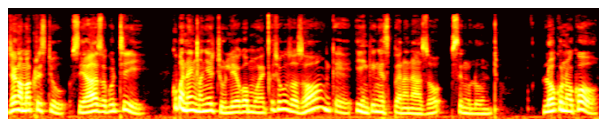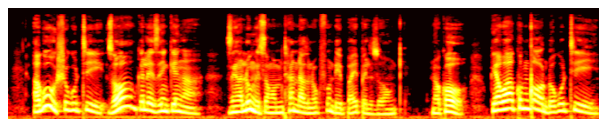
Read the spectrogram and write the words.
njengamaKristu siyazi ukuthi kuba nengxenye ejuliye komoya cishe kuzo zonke izinkinga esibhekana nazo singuluntu. Lokho nokho akusho ukuthi zonke lezi inkinga zingalungiswa ngomthandazo nokufunda iBhayibheli zonke. Nokho kuyawakho umqondo ukuthi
